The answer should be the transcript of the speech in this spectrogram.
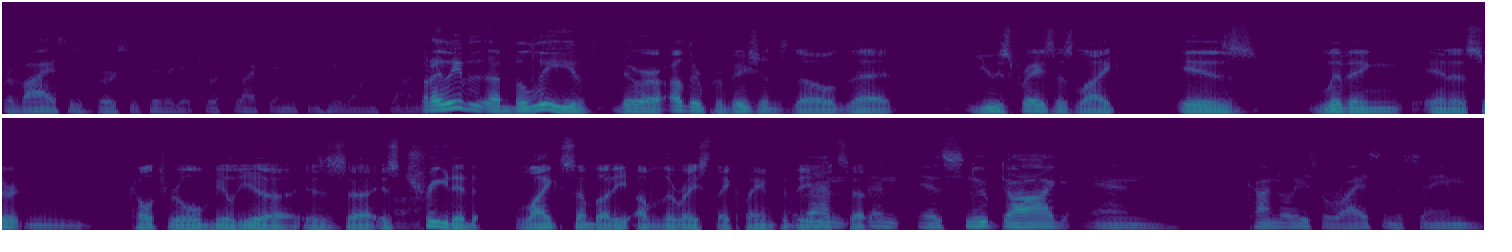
revise his birth certificate to reflect anything he wants on. But. I leave, I believe there are other provisions, though, that use phrases like is living in a certain cultural milieu, is uh, is Oh. treated like somebody of the race they claim to Well, be, etc. Then is Snoop Dogg and Condoleezza Rice in the same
